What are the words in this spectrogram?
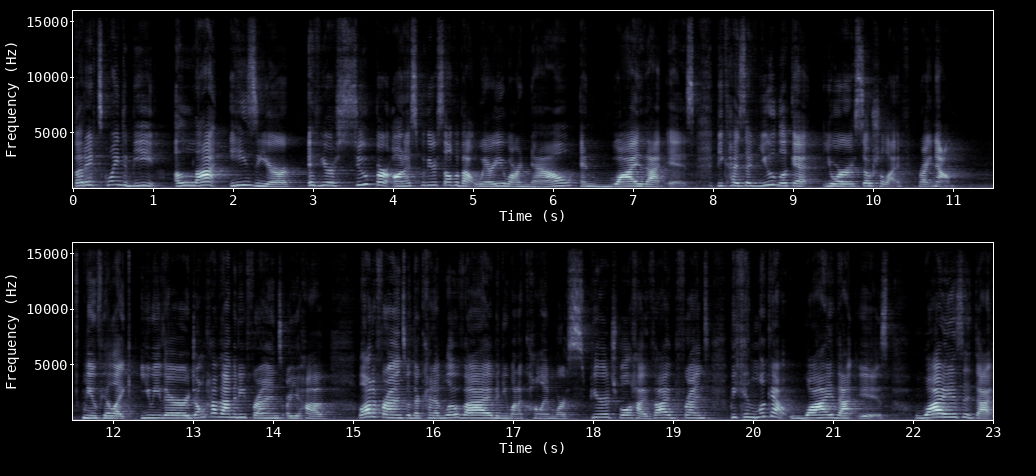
but it's going to be a lot easier if you're super honest with yourself about where you are now and why that is. Because if you look at your social life right now, you feel like you either don't have that many friends or you have a lot of friends, but they're kind of low vibe and you want to call in more spiritual, high vibe friends, we can look at why that is why is it that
